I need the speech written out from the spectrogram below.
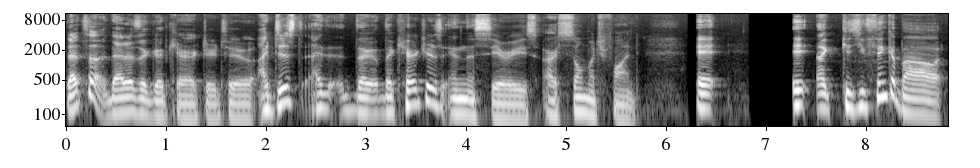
That's a that is a good character too. I just I, the the characters in this series are so much fun. It it like because you think about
